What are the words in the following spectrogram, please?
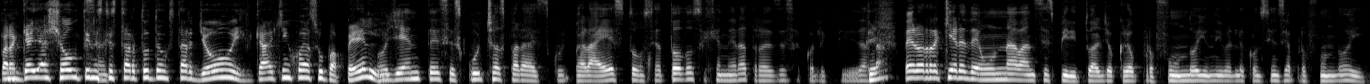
para que haya show tienes que estar tú, tengo que estar yo y cada quien juega su papel. Oyentes, escuchas para, escu- para esto, o sea, todo se genera a través de esa colectividad. Claro. Pero requiere de un avance espiritual, yo creo, profundo y un nivel de conciencia profundo y,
